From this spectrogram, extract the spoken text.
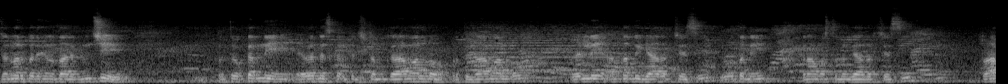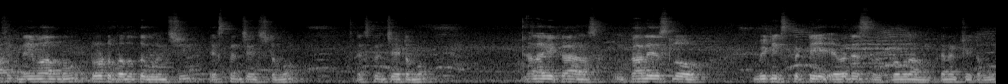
జనవరి పదిహేనో తారీఖు నుంచి ప్రతి ఒక్కరిని అవేర్నెస్ కల్పించడం గ్రామాల్లో ప్రతి గ్రామాల్లో వెళ్ళి అందరినీ గ్యాదర్ చేసి యువతని గ్రామస్తులను గ్యాదర్ చేసి ట్రాఫిక్ నియమాలను రోడ్డు భద్రత గురించి ఎక్స్ప్లెయిన్ చేయించడము ఎక్స్ప్లెయిన్ చేయటము. అలాగే కా కాలేజెస్లో మీటింగ్స్ పెట్టి అవేర్నెస్ ప్రోగ్రామ్ కనెక్ట్ చేయటము.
